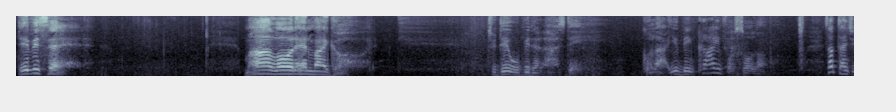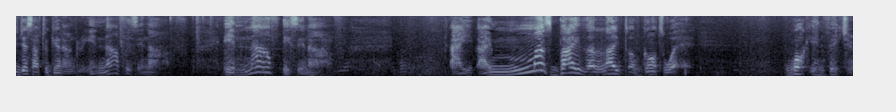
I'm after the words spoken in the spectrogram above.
David said, My Lord and my God, today will be the last day. Gola, you've been crying for so long. Sometimes you just have to get angry. Enough is enough. Enough is enough. I, I must, by the light of God's word, walk in victory.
